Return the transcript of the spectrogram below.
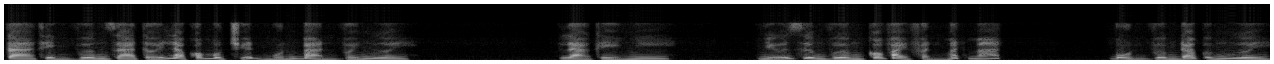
Ta thỉnh Vương ra tới là có một chuyện muốn bàn với ngươi. Là kỳ nhi. Nhữ Dương Vương có vài phần mất mát. Bổn Vương đáp ứng ngươi,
